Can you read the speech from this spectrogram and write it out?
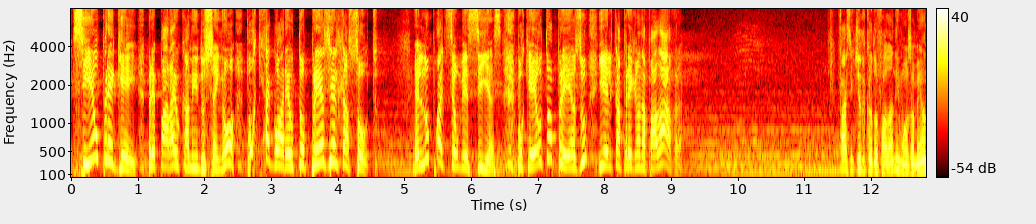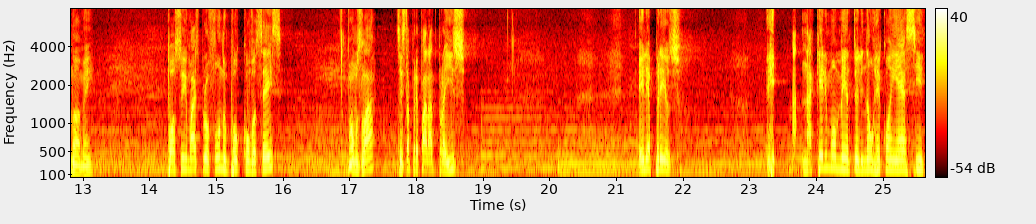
se eu preguei, preparai o caminho do Senhor, por que agora eu estou preso e ele está solto? Ele não pode ser o Messias, porque eu estou preso e ele está pregando a palavra. Faz sentido o que eu estou falando, irmãos? Amém ou não? Amém? Posso ir mais profundo um pouco com vocês? Vamos lá? Você está preparado para isso? Ele é preso. Naquele momento ele não reconhece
